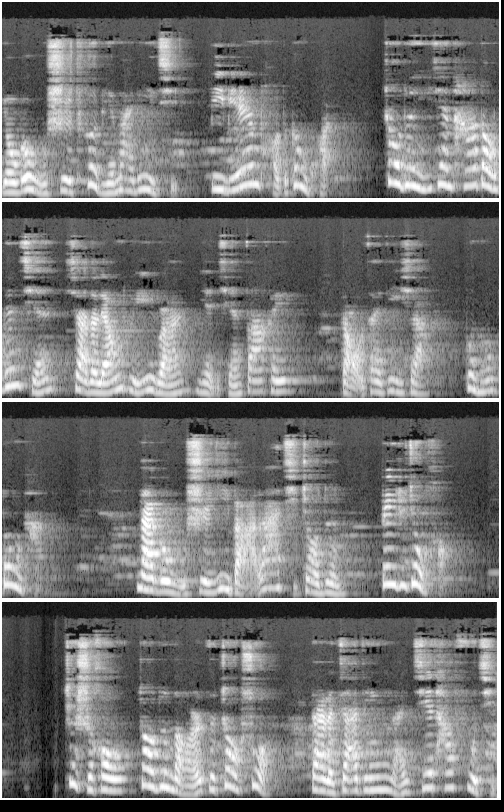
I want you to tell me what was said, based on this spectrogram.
有个武士特别卖力气，比别人跑得更快。赵盾一见他到了跟前，吓得两腿一软，眼前发黑，倒在地下。不能动弹。那个武士一把拉起赵盾，背着就跑。这时候，赵盾的儿子赵硕带了家丁来接他父亲。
